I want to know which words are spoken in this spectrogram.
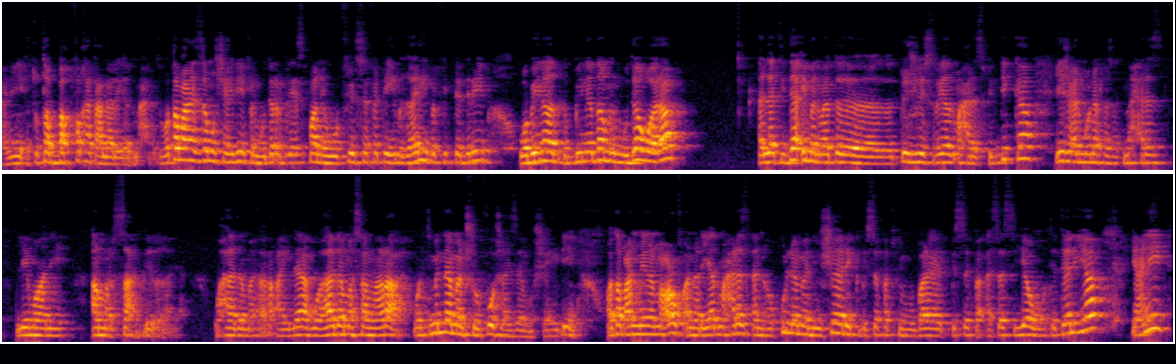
يعني تطبق فقط على رياض محرز، وطبعا اعزائي المشاهدين فالمدرب الإسباني وفلسفته الغريبة في التدريب وبنظام المداورة التي دائما ما تجلس رياض محرز في الدكة يجعل منافسة محرز لماني أمر صعب للغاية. وهذا ما رأيناه وهذا ما سنراه. ونتمنى ما نشوفوش أعزائي المشاهدين. وطبعا من المعروف أن رياض محرز أنه كل من يشارك بصفة في المباريات بصفة أساسية ومتتالية يعني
